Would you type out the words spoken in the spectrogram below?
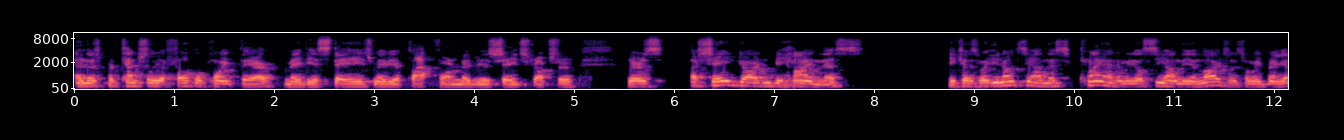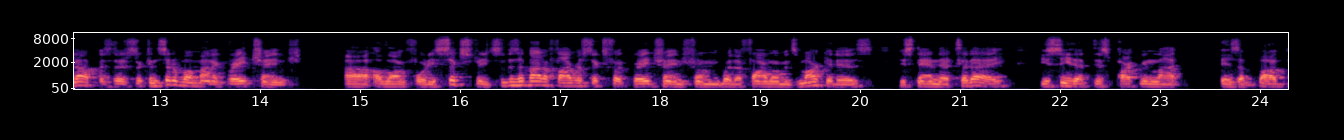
And there's potentially a focal point there, maybe a stage, maybe a platform, maybe a shade structure. There's a shade garden behind this, because what you don't see on this plan, and you'll see on the enlargements when we bring it up, is there's a considerable amount of grade change uh, along 46th Street. So there's about a five or six foot grade change from where the Farm Women's Market is. You stand there today, you see that this parking lot is above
